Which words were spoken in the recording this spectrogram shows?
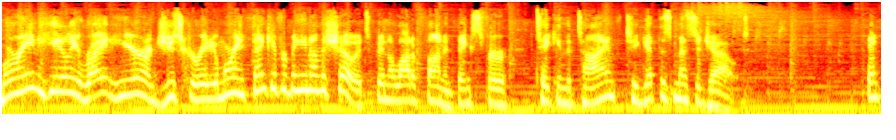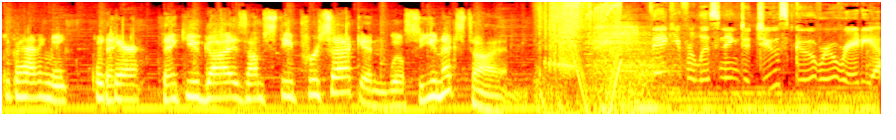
Maureen Healy, right here on Juice Guru Radio. Maureen, thank you for being on the show. It's been a lot of fun, and thanks for taking the time to get this message out. Thank you for having me. Take Th- care. Thank you, guys. I'm Steve Prussack, and we'll see you next time. You for listening to Juice Guru Radio.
